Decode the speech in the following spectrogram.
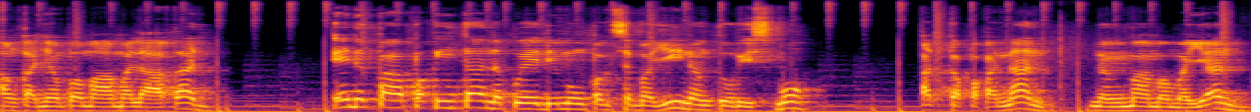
Ang kanyang pamamalakad ay nagpapakita na pwede mong pagsabayin ang turismo at kapakanan ng mamamayan.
